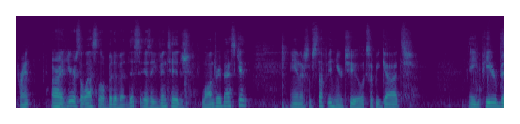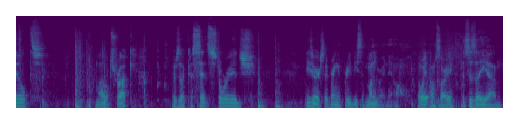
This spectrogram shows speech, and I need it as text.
print. All right, here's the last little bit of it. This is a vintage laundry basket. And there's some stuff in here too. Looks like we got a Peterbilt model truck. There's a cassette storage. These are actually bringing pretty decent money right now. Oh wait, I'm sorry. This is a um,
